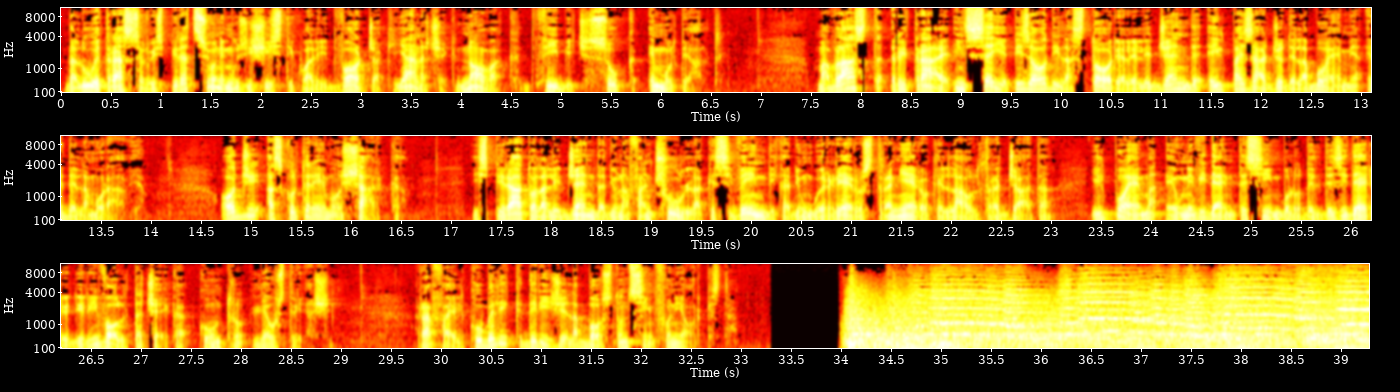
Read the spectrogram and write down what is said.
Da lui trassero ispirazione musicisti quali Dvorak, Janacek, Novak, Fibic, Suk e molti altri. Ma Vlast ritrae in sei episodi la storia, le leggende e il paesaggio della Boemia e della Moravia. Oggi ascolteremo Sciarca, ispirato alla leggenda di una fanciulla che si vendica di un guerriero straniero che l'ha oltraggiata, il poema è un evidente simbolo del desiderio di rivolta ceca contro gli austriaci. Rafael Kubelik dirige la Boston Symphony Orchestra. thank you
